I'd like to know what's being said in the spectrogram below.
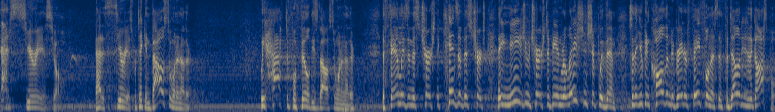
That's serious, y'all. That is serious. We're taking vows to one another. We have to fulfill these vows to one another. The families in this church, the kids of this church, they need you, church, to be in relationship with them so that you can call them to greater faithfulness and fidelity to the gospel.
